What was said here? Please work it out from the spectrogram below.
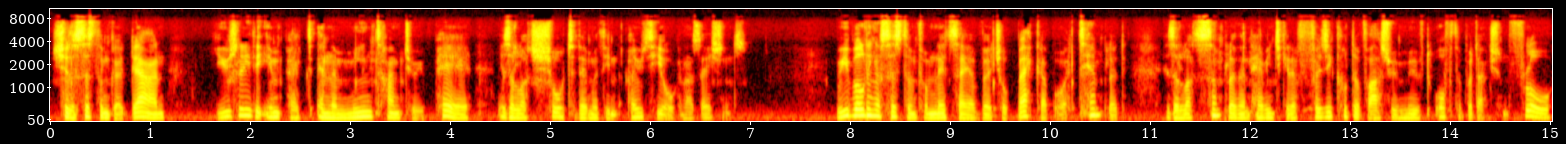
should a system go down, usually the impact and the mean time to repair is a lot shorter than within OT organizations. Rebuilding a system from, let's say, a virtual backup or a template is a lot simpler than having to get a physical device removed off the production floor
